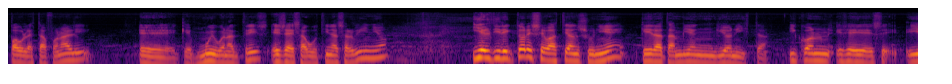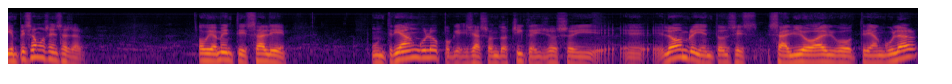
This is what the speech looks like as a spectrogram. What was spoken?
Paula Stafonali, eh, que es muy buena actriz, ella es Agustina Cerviño, y el director es Sebastián Suñé, que era también guionista. Y, con, eh, y empezamos a ensayar. Obviamente sale un triángulo, porque ellas son dos chicas y yo soy eh, el hombre, y entonces salió algo triangular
